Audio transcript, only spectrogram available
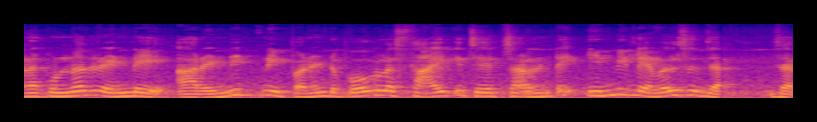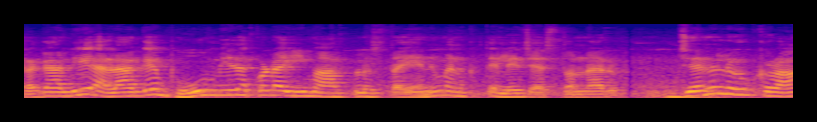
మనకున్నది రెండే. ఆ రెండింటిని పన్నెండు పోగుల స్థాయికి చేర్చాలంటే ఇన్ని లెవెల్స్ జరగాలి. అలాగే భూమి మీద కూడా ఈ మార్పులు వస్తాయని మనకు తెలియజేస్తున్నారు. జనులు క్రా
